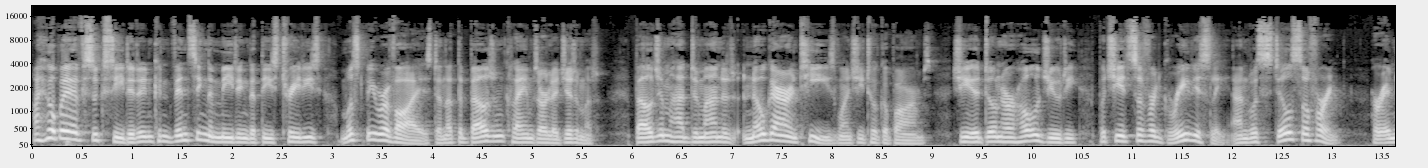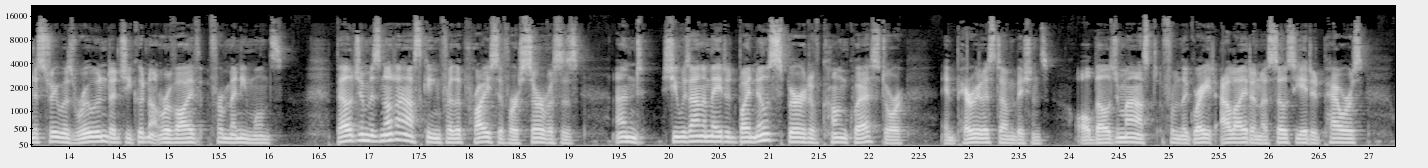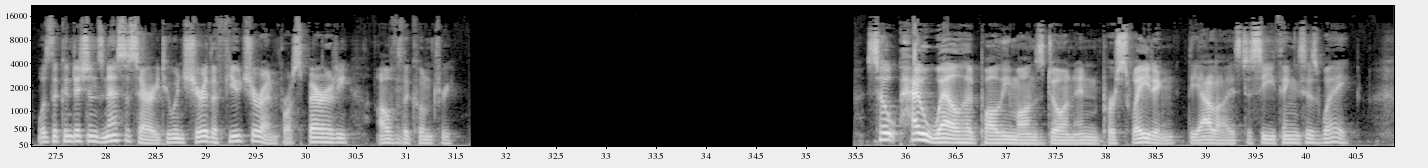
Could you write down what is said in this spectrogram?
I hope I have succeeded in convincing the meeting that these treaties must be revised and that the Belgian claims are legitimate. Belgium had demanded no guarantees when she took up arms. She had done her whole duty, but she had suffered grievously and was still suffering. Her industry was ruined and she could not revive for many months. Belgium is not asking for the price of her services, and she was animated by no spirit of conquest or imperialist ambitions. All Belgium asked from the great Allied and associated powers was the conditions necessary to ensure the future and prosperity of the country. So, how well had Paul Hymans done in persuading the Allies to see things his way?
